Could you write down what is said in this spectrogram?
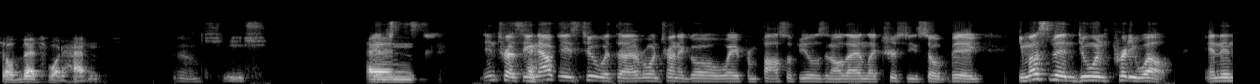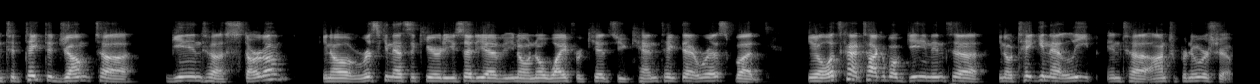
So that's what happens. Yeah. Sheesh. And Interesting. Nowadays, too, with uh, everyone trying to go away from fossil fuels and all that, and electricity is so big, you must have been doing pretty well. And then to take the jump to get into a startup, you know, risking that security. You said you have, you know, no wife or kids, so you can take that risk. But, you know, let's kind of talk about getting into, you know, taking that leap into entrepreneurship.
